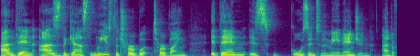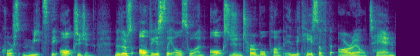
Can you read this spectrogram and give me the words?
And then as the gas leaves the turbo turbine, it then is goes into the main engine and of course meets the oxygen. Now there's obviously also an oxygen turbo pump. In the case of the RL10,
